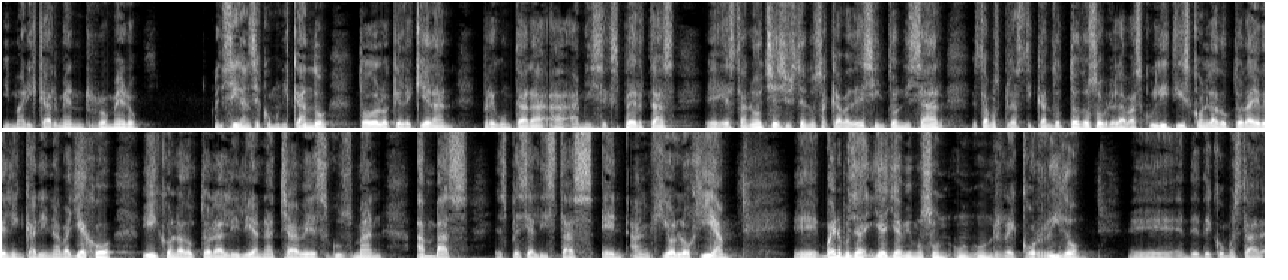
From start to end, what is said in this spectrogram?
y Mari Carmen Romero síganse comunicando todo lo que le quieran preguntar a, mis expertas eh, esta noche. Si usted nos acaba de sintonizar, estamos platicando todo sobre la vasculitis con la doctora Evelyn Karina Vallejo y con la doctora Liliana Chávez Guzmán, ambas especialistas en angiología. Eh, bueno, pues ya, ya, vimos un, recorrido eh, de, cómo está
